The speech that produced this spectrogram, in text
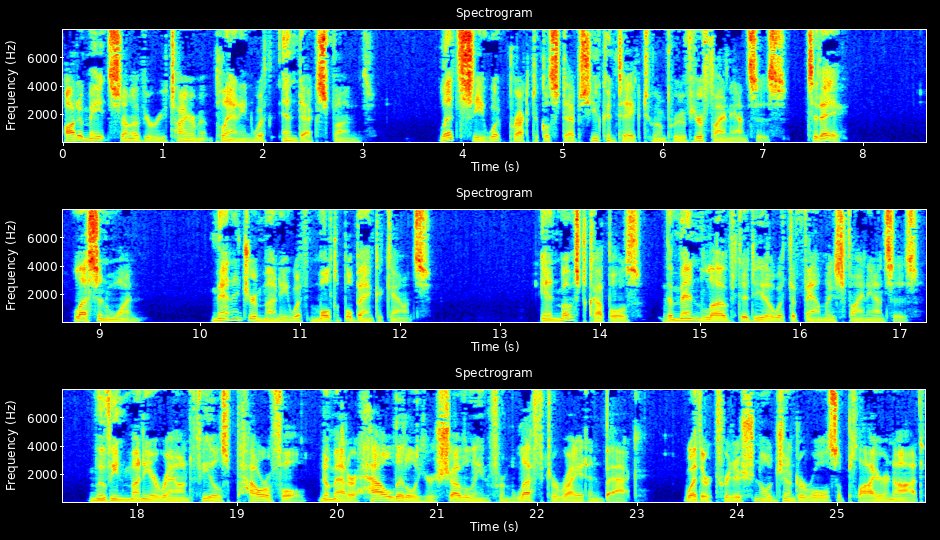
Automate some of your retirement planning with index funds. Let's see what practical steps you can take to improve your finances today. Lesson 1. Manage your money with multiple bank accounts. In most couples, the men love to deal with the family's finances. Moving money around feels powerful no matter how little you're shoveling from left to right and back. Whether traditional gender roles apply or not,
